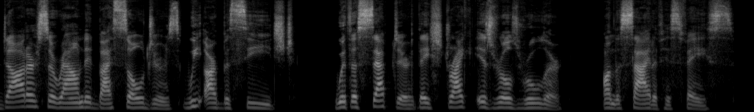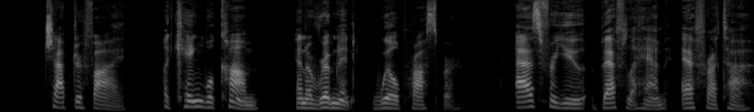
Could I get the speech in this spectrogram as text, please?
daughter surrounded by soldiers, we are besieged. With a scepter, they strike Israel's ruler on the side of his face. Chapter 5 A king will come, and a remnant will prosper. As for you, Bethlehem, Ephrathah,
